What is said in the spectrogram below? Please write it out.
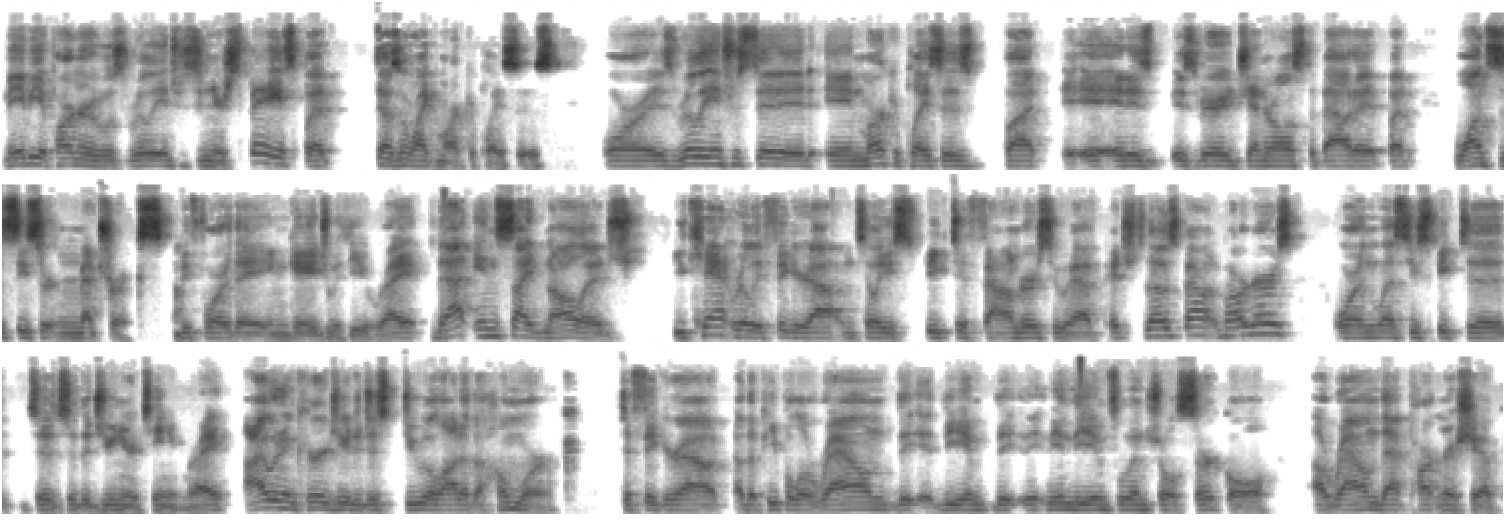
Maybe a partner was really interested in your space but doesn't like marketplaces, or is really interested in marketplaces but it is is very generalist about it, but wants to see certain metrics before they engage with you, right? That inside knowledge you can't really figure out until you speak to founders who have pitched those partners or unless you speak to, to, to the junior team, right? I would encourage you to just do a lot of the homework to figure out the people around the, the, the in the influential circle around that partnership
